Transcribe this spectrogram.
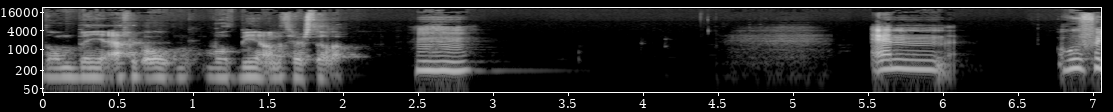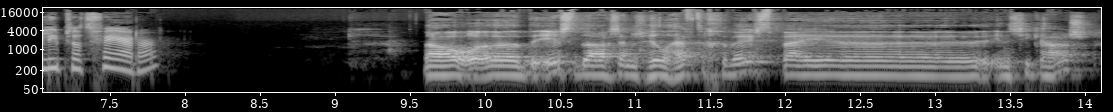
dan ben je eigenlijk al wat meer aan het herstellen. Mm en hoe verliep dat verder? Nou, uh, de eerste dagen zijn dus heel heftig geweest bij, in het ziekenhuis.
